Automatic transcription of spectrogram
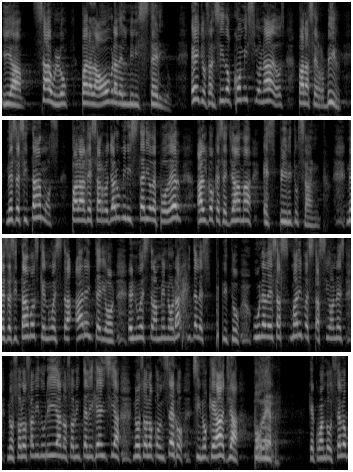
y a Saulo para la obra del ministerio. Ellos han sido comisionados para servir. Necesitamos para desarrollar un ministerio de poder algo que se llama Espíritu Santo. Necesitamos que en nuestra área interior, en nuestra menoraje del Espíritu, una de esas manifestaciones, no solo sabiduría, no solo inteligencia, no solo consejo, sino que haya poder. Que cuando usted lo,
